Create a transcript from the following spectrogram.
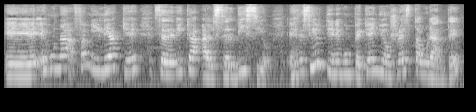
es una familia que se dedica al servicio, es decir, tienen un pequeño restaurante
